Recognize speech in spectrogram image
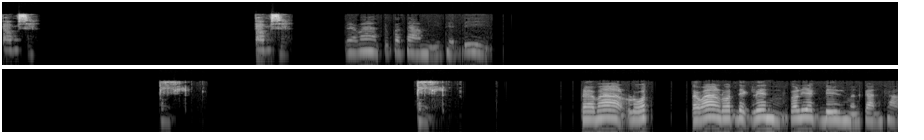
bamse bamse แปลว่าตุ๊กตาหมีเท็ดดี้ bil bil แปลว่ารถ แต่ว่ารถเด็กเล่นก็เรียกบิลเหมือนกันค่ะ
